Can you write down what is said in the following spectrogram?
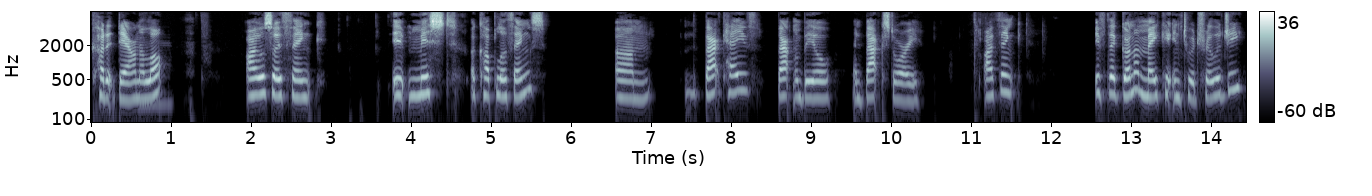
cut it down a lot. I also think it missed a couple of things. Um, Batcave, Batmobile, and backstory. I think if they're gonna make it into a trilogy,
